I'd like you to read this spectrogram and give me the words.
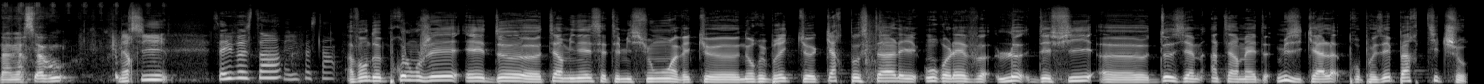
Bah, merci à vous. Merci. Salut Faustin. Salut Faustin. Avant de prolonger et de euh, terminer cette émission avec euh, nos rubriques euh, carte postale et on relève le défi, euh, deuxième intermède musical proposé par Ticho.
